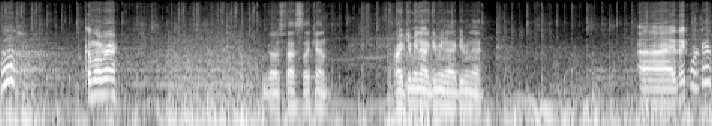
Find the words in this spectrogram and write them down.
Oh. Come over here. I'm going as fast as I can. Alright, give me now, give me now, give me now. Uh, I think we're good.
